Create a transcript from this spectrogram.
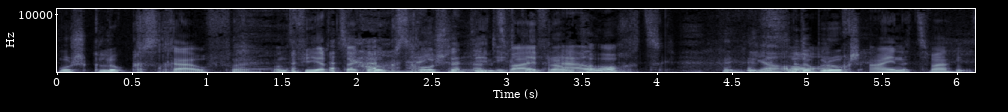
musst Glücks kaufen und 14 Glücks kostet die 2 Franken 80. Ja. Aber du brauchst 21.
